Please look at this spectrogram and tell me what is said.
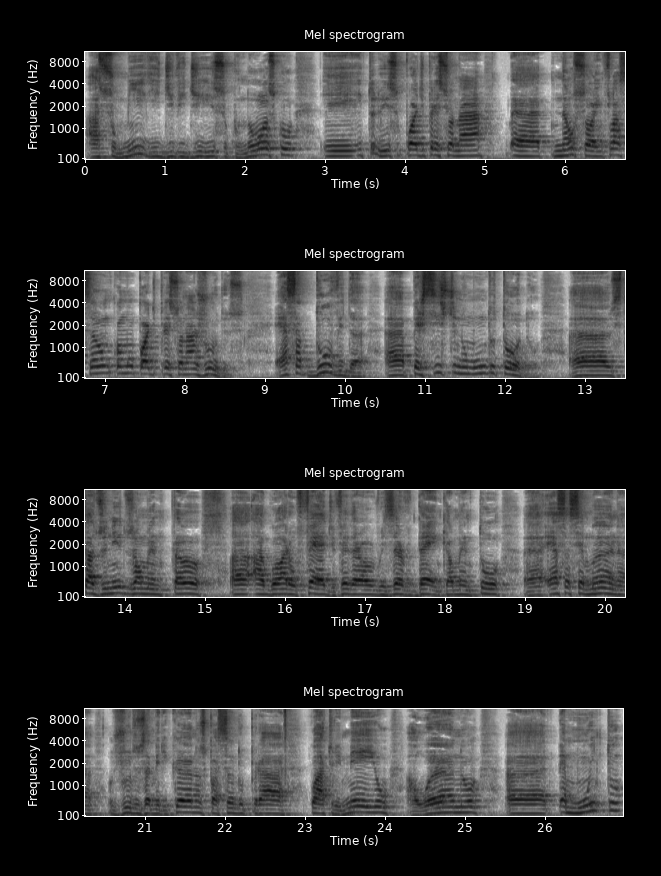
assumir e dividir isso conosco, e, e tudo isso pode pressionar uh, não só a inflação, como pode pressionar juros. Essa dúvida uh, persiste no mundo todo. Uh, os Estados Unidos aumentou uh, agora o Fed, Federal Reserve Bank, aumentou uh, essa semana os juros americanos, passando para 4,5 ao ano. é muito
